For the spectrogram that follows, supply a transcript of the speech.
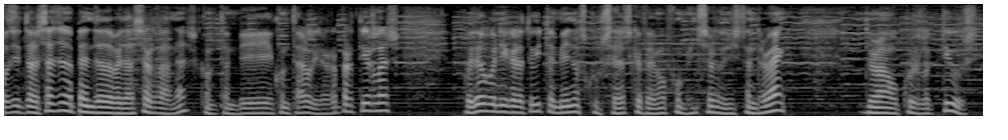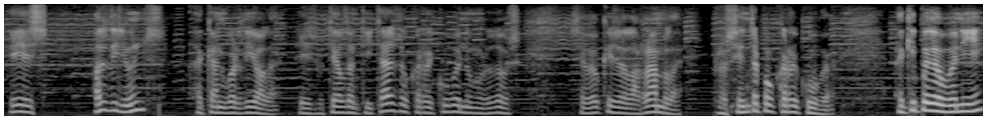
els interessats en aprendre a ballar sardanes, com també comptar-les i repartir-les, podeu venir gratuïtament als concerts que fem al Foment Sardanista Andrevenc durant el curs lectius. És els dilluns a Can Guardiola, és Hotel d'Entitats o carrer Cuba número 2. Sabeu que és a la Rambla, però centre pel carrer Cuba. Aquí podeu venir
